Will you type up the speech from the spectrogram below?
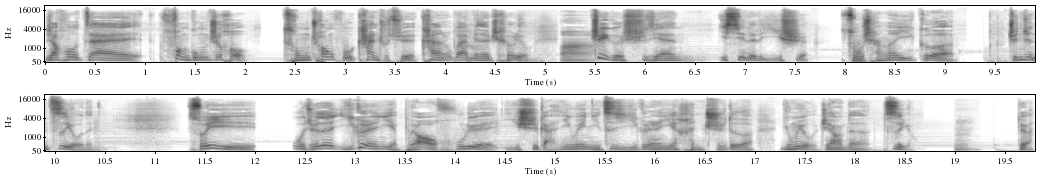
然后在放工之后从窗户看出去看外面的车流，啊，这个时间一系列的仪式组成了一个真正自由的你，所以我觉得一个人也不要忽略仪式感，因为你自己一个人也很值得拥有这样的自由。嗯，对吧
